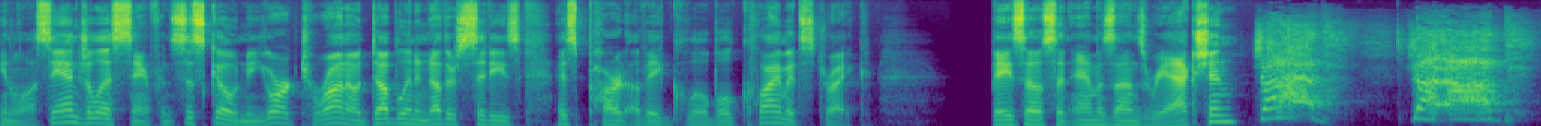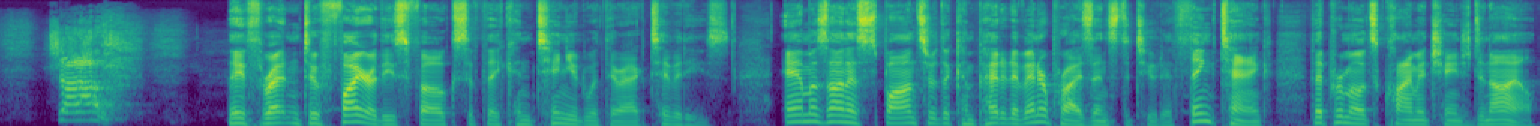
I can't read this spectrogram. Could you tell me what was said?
in Los Angeles, San Francisco, New York, Toronto, Dublin, and other cities as part of a global climate strike. Bezos and Amazon's reaction? Shut up! Shut up! Shut up! They threatened to fire these folks if they continued with their activities. Amazon has sponsored the Competitive Enterprise Institute, a think tank that promotes climate change denial.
